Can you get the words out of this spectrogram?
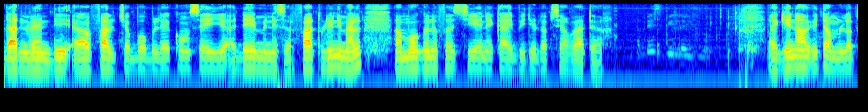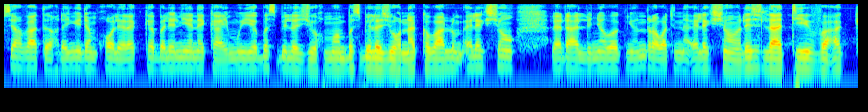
daan leen di euh, fal ca boobule conseil des ministres Fatou li ni mel moo gën a fës ci yéenekaay bi di l'observateur Euh, ginnaaw itam l' observateur dañuy dem xooli rek ba leen yéenekaay muy bés bi la jour moom bés bi la jour nag wàllum élection la daal di ñëw ak ñun rawatina élection législative ak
